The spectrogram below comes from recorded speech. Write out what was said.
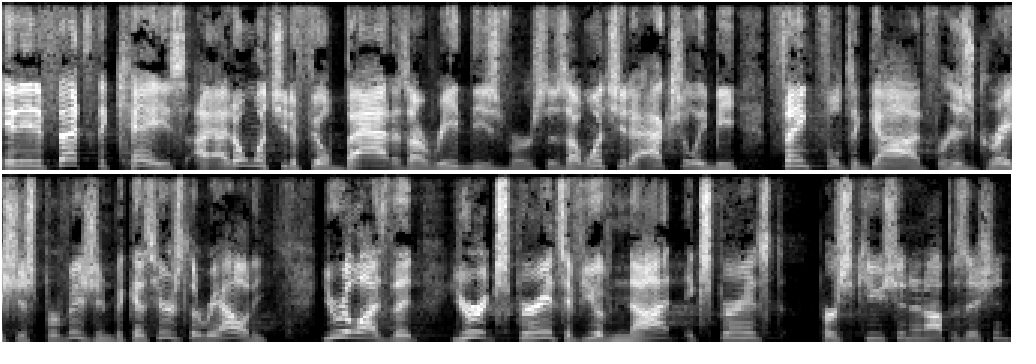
And if that's the case, I, I, don't want you to feel bad as I read these verses. I want you to actually be thankful to God for His gracious provision. Because here's the reality you realize that your experience, if you have not experienced persecution and opposition,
